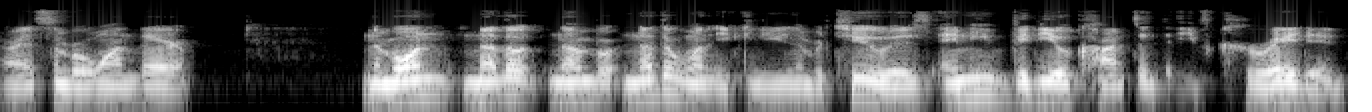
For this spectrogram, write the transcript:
All right, that's number one there. Number one, another number another one that you can use. Number two is any video content that you've created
